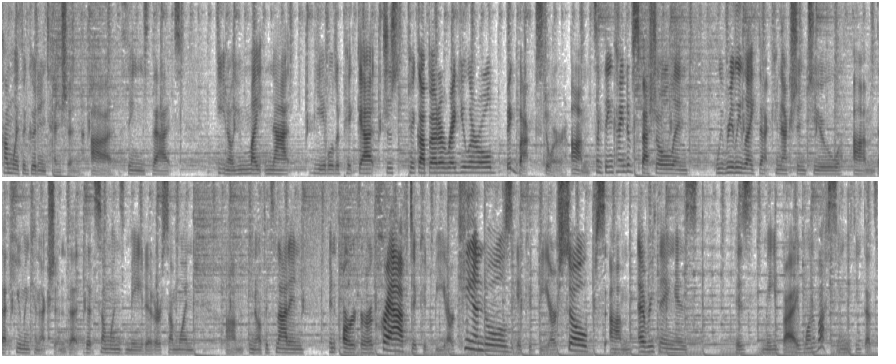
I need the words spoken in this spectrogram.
come with a good intention, uh, things that you know you might not be able to pick at just pick up at a regular old big box store. Um, something kind of special and we really like that connection to um, that human connection, that, that someone's made it or someone, um, you know, if it's not in an art or a craft, it could be our candles, it could be our soaps. Um, everything is, is made by one of us and we think that's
